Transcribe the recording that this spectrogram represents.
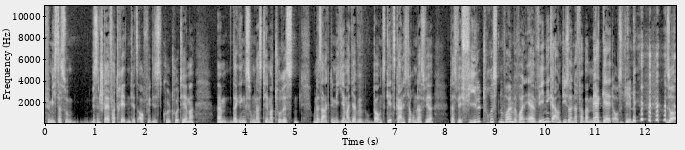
für mich ist das so ein bisschen stellvertretend jetzt auch für dieses Kulturthema. Ähm, da ging es um das Thema Touristen. Und da sagte mir jemand, ja, wir, bei uns geht es gar nicht darum, dass wir, dass wir viele Touristen wollen, wir wollen eher weniger und die sollen dafür aber mehr Geld ausgeben. so,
